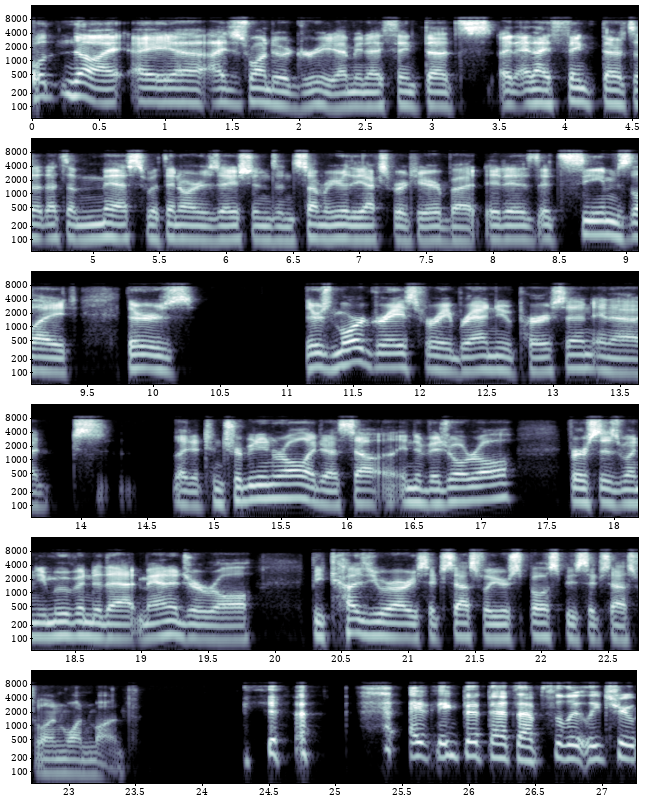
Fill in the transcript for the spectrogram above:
Well, no, I I, uh, I just wanted to agree. I mean, I think that's and, and I think that's a that's a miss within organizations. And Summer, you're the expert here, but it is. It seems like there's there's more grace for a brand new person in a like a contributing role, like a self, individual role, versus when you move into that manager role because you were already successful. You're supposed to be successful in one month. I think that that's absolutely true.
